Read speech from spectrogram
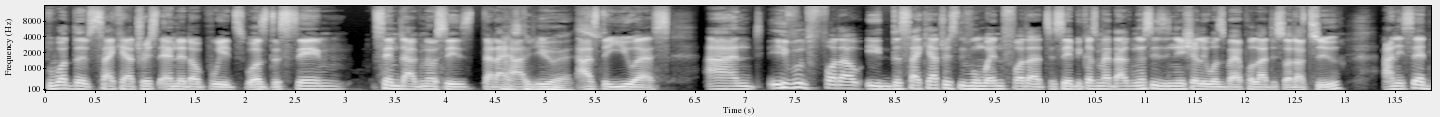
what the psychiatrist ended up with was the same same diagnosis that I As had the in- as the US. And even further, the psychiatrist even went further to say because my diagnosis initially was bipolar disorder 2, and he said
